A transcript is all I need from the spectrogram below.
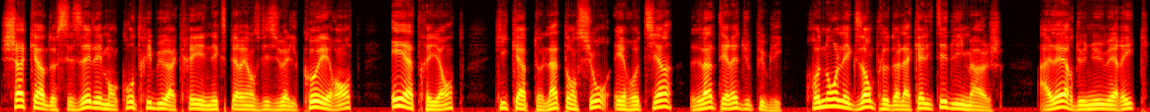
Chacun de ces éléments contribue à créer une expérience visuelle cohérente et attrayante qui capte l'attention et retient l'intérêt du public. Prenons l'exemple de la qualité de l'image. À l'ère du numérique,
